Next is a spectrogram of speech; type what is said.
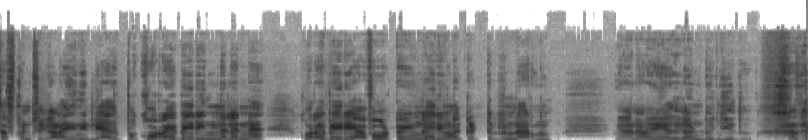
സസ്പെൻസ് കളയുന്നില്ല. അതിപ്പോൾ കുറേ പേര് ഇന്നലെ തന്നെ കുറേ പേര് ആ ഫോട്ടോയും കാര്യങ്ങളൊക്കെ ഇട്ടിട്ടുണ്ടായിരുന്നു. ഞാനാണെങ്കിൽ അത് കണ്ടും ചെയ്തു. അത്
